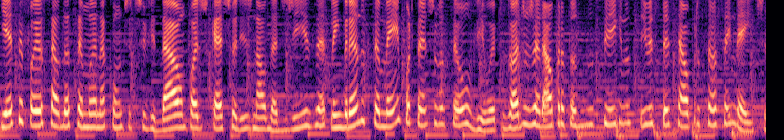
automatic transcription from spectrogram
E esse foi o Céu da Semana com Titividade, um podcast original da Deezer. Lembrando que também é importante você ouvir o episódio geral para todos os signos e o especial para o seu ascendente.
